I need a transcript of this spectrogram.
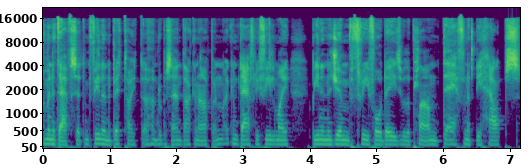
I'm in a deficit. I'm feeling a bit tighter. 100% that can happen. I can definitely feel my being in the gym for three, four days with a plan definitely helps.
